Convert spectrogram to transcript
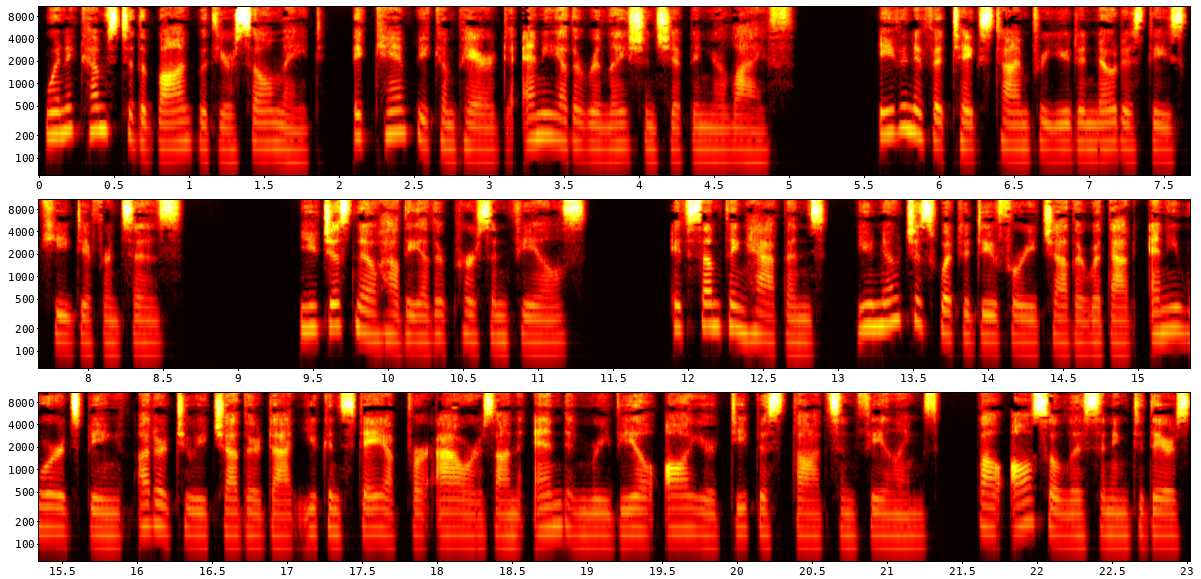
When it comes to the bond with your soulmate, it can't be compared to any other relationship in your life. Even if it takes time for you to notice these key differences, you just know how the other person feels. If something happens, you know just what to do for each other without any words being uttered to each other. You can stay up for hours on end and reveal all your deepest thoughts and feelings, while also listening to theirs.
